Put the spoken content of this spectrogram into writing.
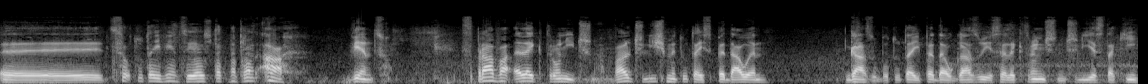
E, co tutaj więcej? Ja już tak naprawdę... A, wiem co. Sprawa elektroniczna. Walczyliśmy tutaj z pedałem gazu, bo tutaj pedał gazu jest elektroniczny, czyli jest taki,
